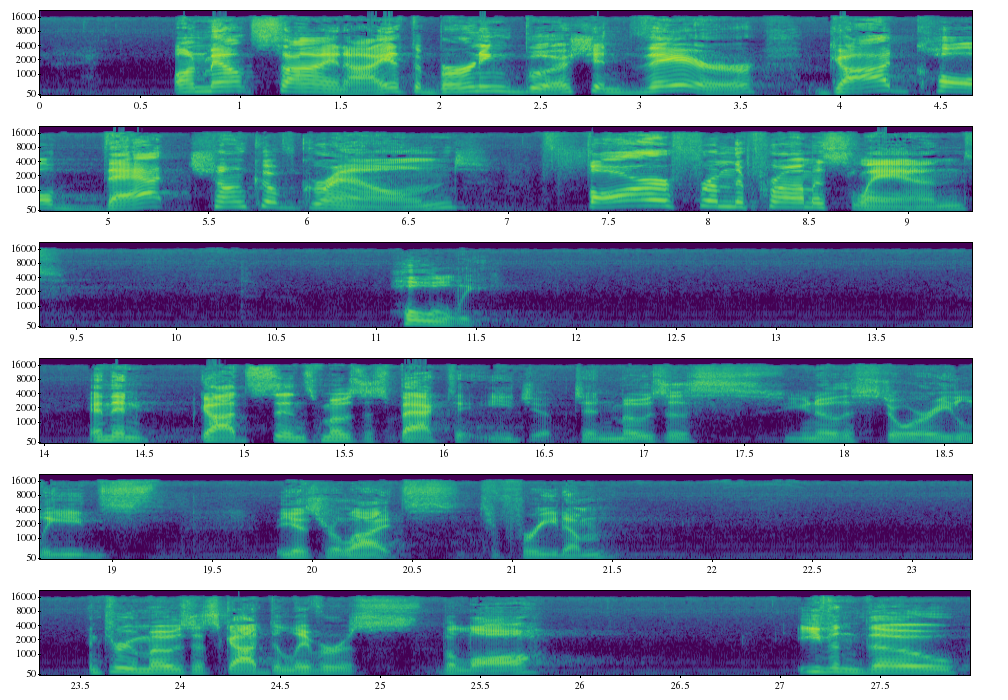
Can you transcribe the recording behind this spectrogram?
on Mount Sinai at the burning bush. And there, God called that chunk of ground far from the promised land holy. And then God sends Moses back to Egypt. And Moses, you know the story, leads the Israelites to freedom. And through Moses, God delivers the law, even though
